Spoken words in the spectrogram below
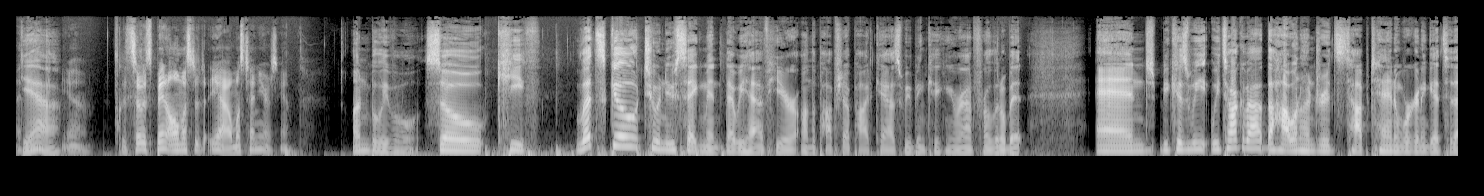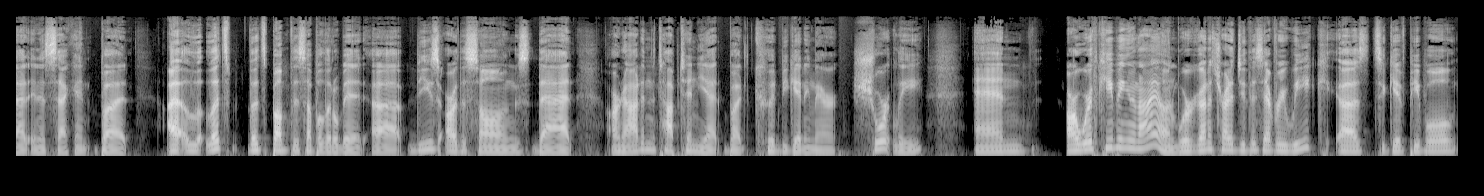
I think. Yeah. Yeah. So it's been almost, a, yeah, almost 10 years. Yeah. Unbelievable. So, Keith, let's go to a new segment that we have here on the Pop Shop podcast. We've been kicking around for a little bit. And because we, we talk about the Hot 100's top 10, and we're going to get to that in a second, but I, let's let's bump this up a little bit. Uh, these are the songs that are not in the top 10 yet, but could be getting there shortly, and are worth keeping an eye on. We're going to try to do this every week uh, to give people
